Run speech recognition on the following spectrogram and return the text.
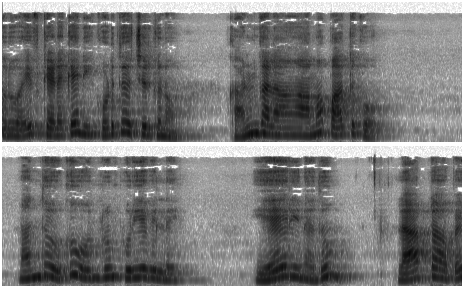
ஒரு ஒய்ஃப் கிடைக்க நீ கொடுத்து வச்சிருக்கணும். கண்களாகாம பார்த்துக்கோ நந்துவுக்கு ஒன்றும் புரியவில்லை. ஏறினதும் லேப்டாப்பை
